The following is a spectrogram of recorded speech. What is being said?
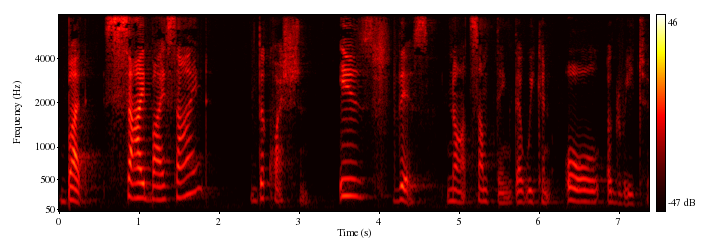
But side by side, the question is this not something that we can all agree to?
